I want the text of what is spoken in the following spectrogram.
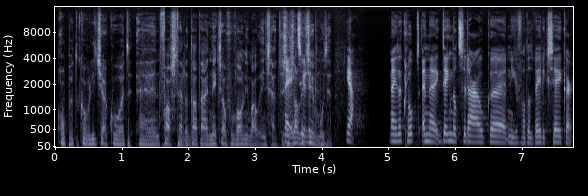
op het coalitieakkoord en vaststellen dat daar niks over woningbouw in staat. Dus Nee, daar zal iets in moeten. Ja, nee, dat klopt. En eh, ik denk dat ze daar ook, eh, in ieder geval dat weet ik zeker,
